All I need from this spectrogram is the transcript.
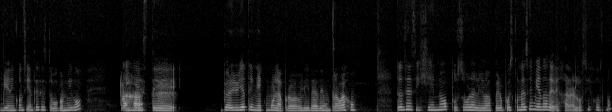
Bien inconsciente se estuvo conmigo Ajá. este pero yo ya tenía como la probabilidad de un trabajo entonces dije no pues órale va pero pues con ese miedo de dejar a los hijos no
